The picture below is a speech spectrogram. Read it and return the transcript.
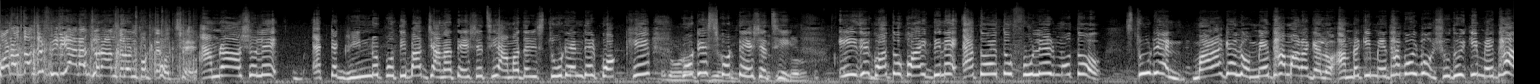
গণতন্ত্র আন্দোলন করতে হচ্ছে। আমরা আসলে একটা ঘৃণ্য প্রতিবাদ জানাতে এসেছি আমাদের স্টুডেন্টদের পক্ষে প্রোটেস্ট করতে এসেছি। এই যে গত কয়েকদিনে এত এত ফুলের মতো স্টুডেন্ট মারা গেল মেধা মারা গেল। আমরা কি মেধা বলব? শুধুই কি মেধা?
